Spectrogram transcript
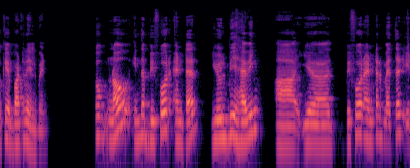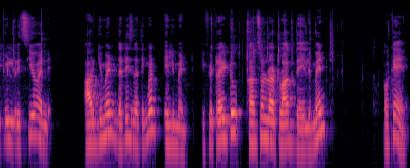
okay? Button element. So now in the before enter you will be having uh yeah, before enter method it will receive an argument that is nothing but element. If you try to console.log the element okay?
